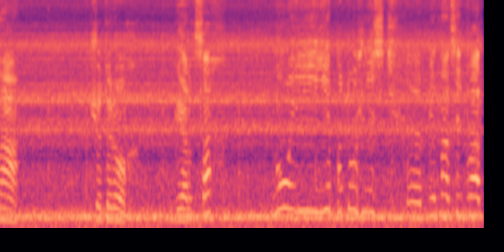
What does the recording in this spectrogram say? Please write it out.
на 4 герцах. Ну і її потужність е, 15 Вт.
